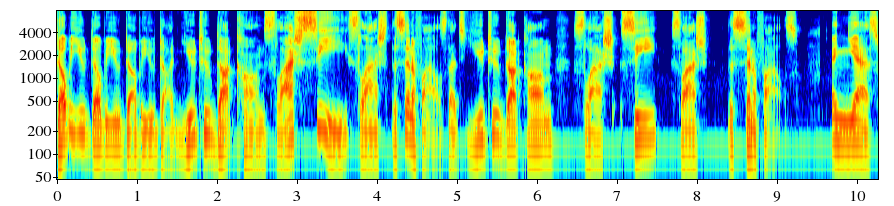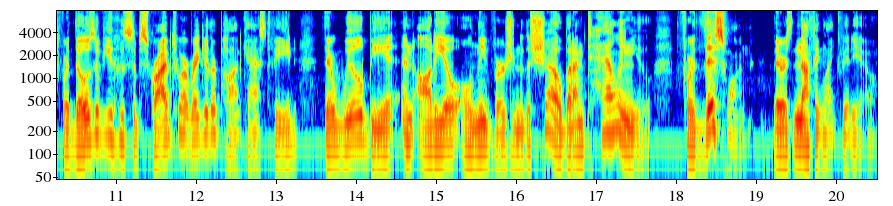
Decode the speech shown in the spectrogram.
www.youtube.com slash c slash the cinephiles. That's youtube.com slash c slash the cinephiles. And yes, for those of you who subscribe to our regular podcast feed, there will be an audio only version of the show. But I'm telling you, for this one, there is nothing like video.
